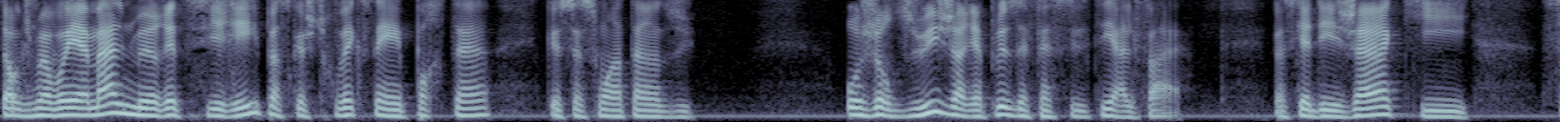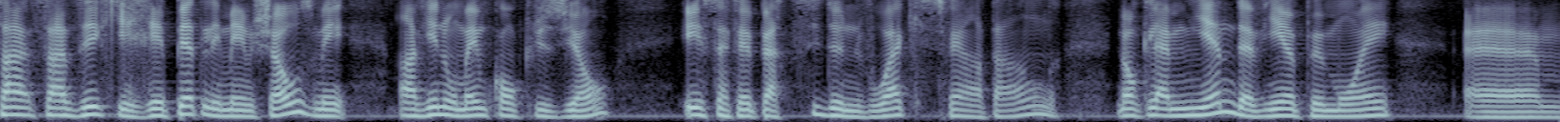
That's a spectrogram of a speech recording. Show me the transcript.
Donc, je me voyais mal me retirer parce que je trouvais que c'était important que ce soit entendu. Aujourd'hui, j'aurais plus de facilité à le faire. Parce qu'il y a des gens qui, sans, dire qu'ils répètent les mêmes choses, mais en viennent aux mêmes conclusions et ça fait partie d'une voix qui se fait entendre. Donc, la mienne devient un peu moins euh,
